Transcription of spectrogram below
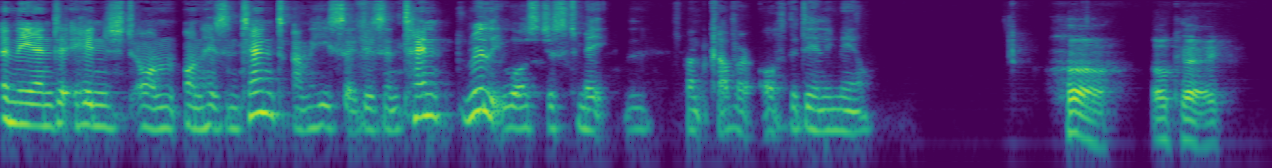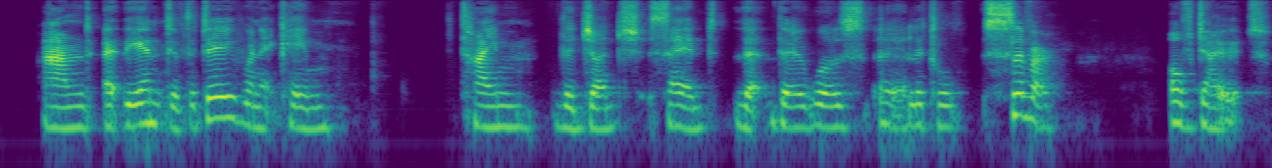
in the end, it hinged on on his intent, and he said his intent really was just to make the front cover of the Daily Mail. Huh. Okay. And at the end of the day, when it came time, the judge said that there was a little sliver of doubt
